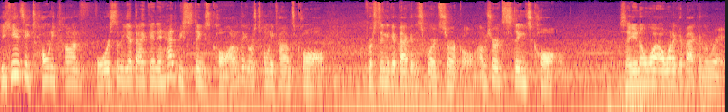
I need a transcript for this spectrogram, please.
You can't say Tony Khan forced him to get back in. It had to be Sting's call. I don't think it was Tony Khan's call for Sting to get back in the squared circle. I'm sure it's Sting's call. Say, you know what, I want to get back in the ring.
